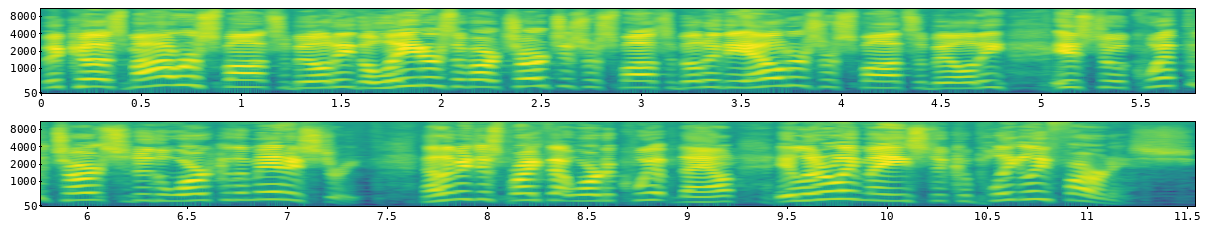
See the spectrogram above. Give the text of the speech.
Because my responsibility, the leaders of our church's responsibility, the elders' responsibility is to equip the church to do the work of the ministry. Now, let me just break that word equip down. It literally means to completely furnish.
